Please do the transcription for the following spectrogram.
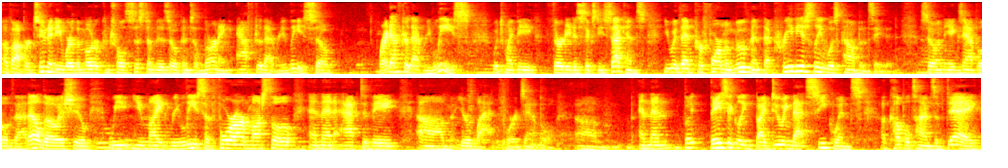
of opportunity where the motor control system is open to learning after that release so right after that release which might be 30 to 60 seconds, you would then perform a movement that previously was compensated. So in the example of that elbow issue, we you might release a forearm muscle and then activate um, your lat, for example. Um, and then, but basically, by doing that sequence a couple times a day,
